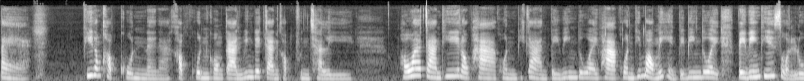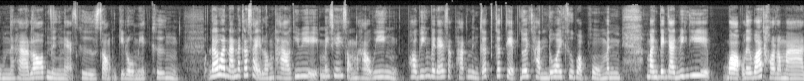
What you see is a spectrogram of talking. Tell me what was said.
แต่พี่ต้องขอบคุณเลยนะ ขอบคุณโครงการวิ่งด้วยกันขอบคุณชาลี เพราะว่าการที่เราพาคนพิการไปวิ่งด้วย พาคนที่มองไม่เห็นไปวิ่งด้วย ไปวิ่งที่สวนลุมนะคะ รอบหนึ่งเนี่ยคือ 2 กิโลเมตรครึ่ง แล้ววันนั้นก็ใส่รองเท้าที่ไม่ใช่สองรองเท้าวิ่ง พอวิ่งไปได้สักพักหนึ่งก็ก็เจ็บด้วยคันด้วย คือแบบโหมันมันเป็นการวิ่งที่บอกเลยว่าทรมาน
